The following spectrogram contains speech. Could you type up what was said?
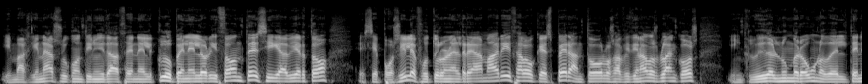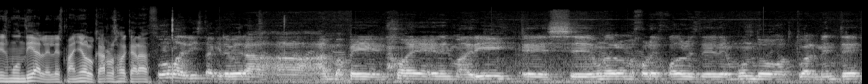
imaginar su continuidad en el club. En el horizonte sigue abierto ese posible futuro en el Real Madrid, algo que esperan todos los aficionados blancos, incluido el número uno del tenis mundial, el español Carlos Alcaraz. Todo madridista quiere ver a, a Mbappé ¿no? en el Madrid, es eh, uno de los mejores jugadores de, del mundo actualmente,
